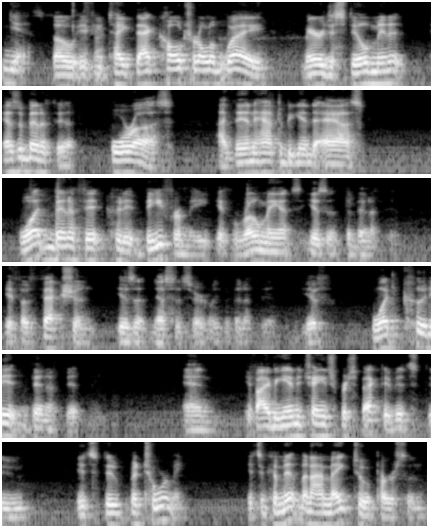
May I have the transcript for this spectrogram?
Yes. So if you take that cultural away, marriage is still meant as a benefit for us. I then have to begin to ask, what benefit could it be for me if romance isn't the benefit? If affection isn't necessarily the benefit? If what could it benefit me? And if I begin to change perspective, it's to it's to mature me. It's a commitment I make to a person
